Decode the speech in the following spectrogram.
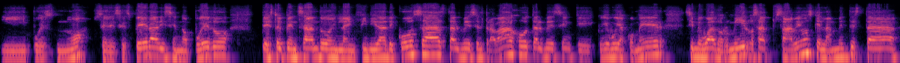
y pues no, se desespera, dice, no puedo, estoy pensando en la infinidad de cosas, tal vez el trabajo, tal vez en qué, voy a comer, si me voy a dormir, o sea, sabemos que la mente está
